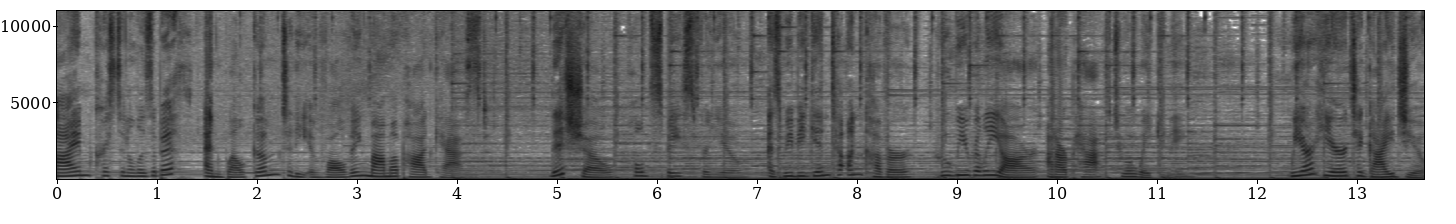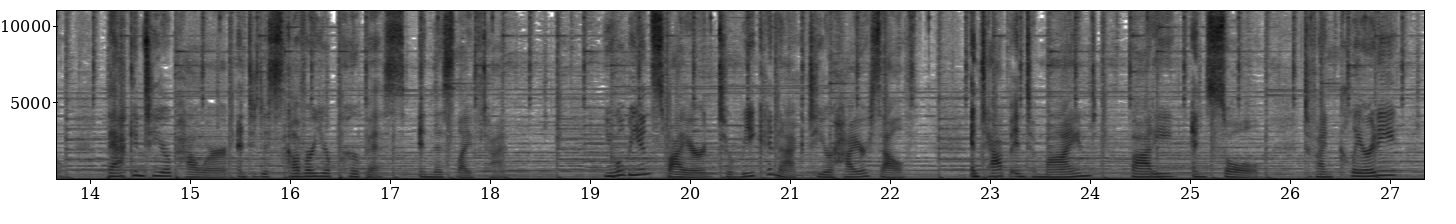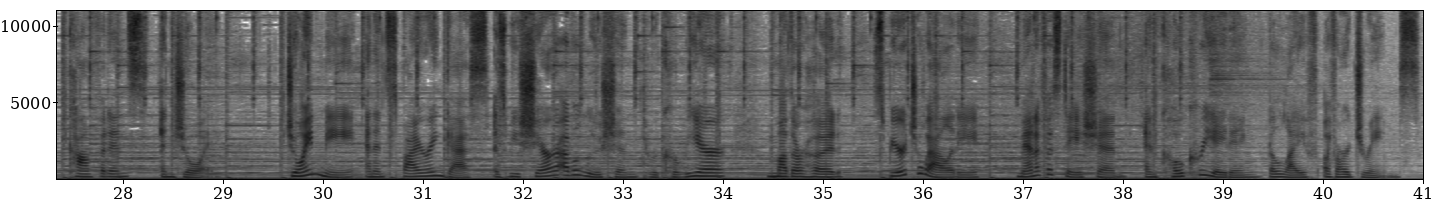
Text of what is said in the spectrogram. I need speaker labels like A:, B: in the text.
A: I'm Kristen Elizabeth, and welcome to the Evolving Mama podcast. This show holds space for you as we begin to uncover who we really are on our path to awakening. We are here to guide you back into your power and to discover your purpose in this lifetime. You will be inspired to reconnect to your higher self and tap into mind, body, and soul to find clarity, confidence, and joy. Join me and inspiring guests as we share our evolution through career, motherhood, spirituality, manifestation, and co creating the life of our dreams.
